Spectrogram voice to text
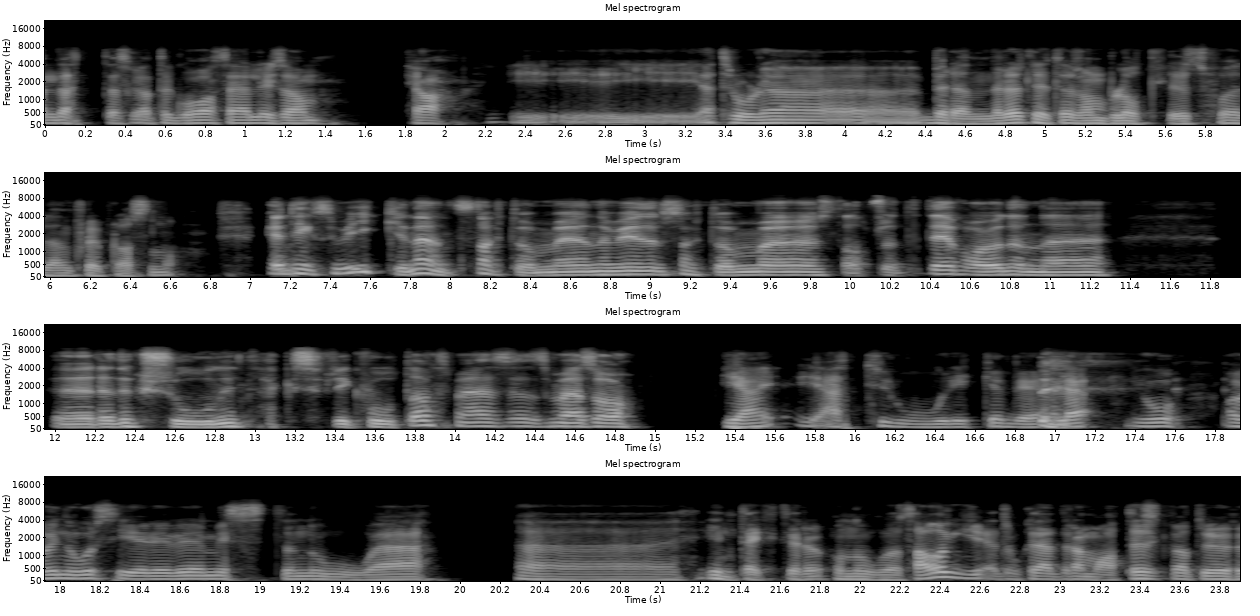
enn dette skal dette gå. Så jeg liksom ja, jeg tror det brenner et lite sånn blått lys for den flyplassen nå. En ting som vi ikke nevnte, snakket om når vi snakket om statsbudsjettet, det var jo denne reduksjonen i taxfree-kvota som, som, jeg så. Jeg, jeg, tror ikke det Eller jo, Avinor sier de vil miste noe eh, inntekter og noe salg. Jeg tror ikke det er dramatisk. for at du,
